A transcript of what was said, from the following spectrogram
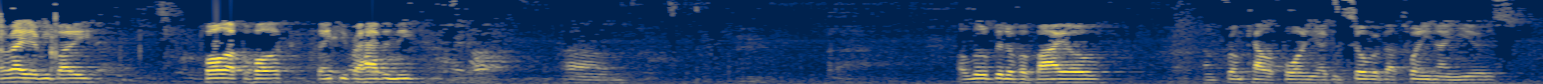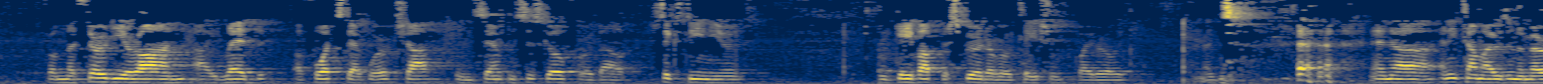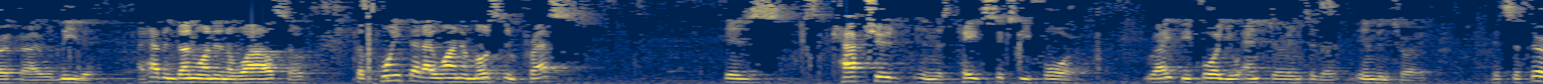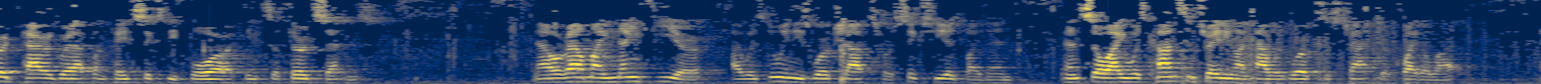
All right, everybody. Paul Alcoholic, thank you for having me. Um, a little bit of a bio. I'm from California. I've been sober about 29 years. From the third year on, I led a fourth step workshop in San Francisco for about 16 years. We gave up the spirit of rotation quite early. and uh, anytime I was in America, I would lead it. I haven't done one in a while, so the point that I want to most impress is captured in this page 64, right before you enter into the inventory. It's the third paragraph on page 64, I think it's the third sentence. Now, around my ninth year, I was doing these workshops for six years by then, and so I was concentrating on how it works, this chapter, quite a lot.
